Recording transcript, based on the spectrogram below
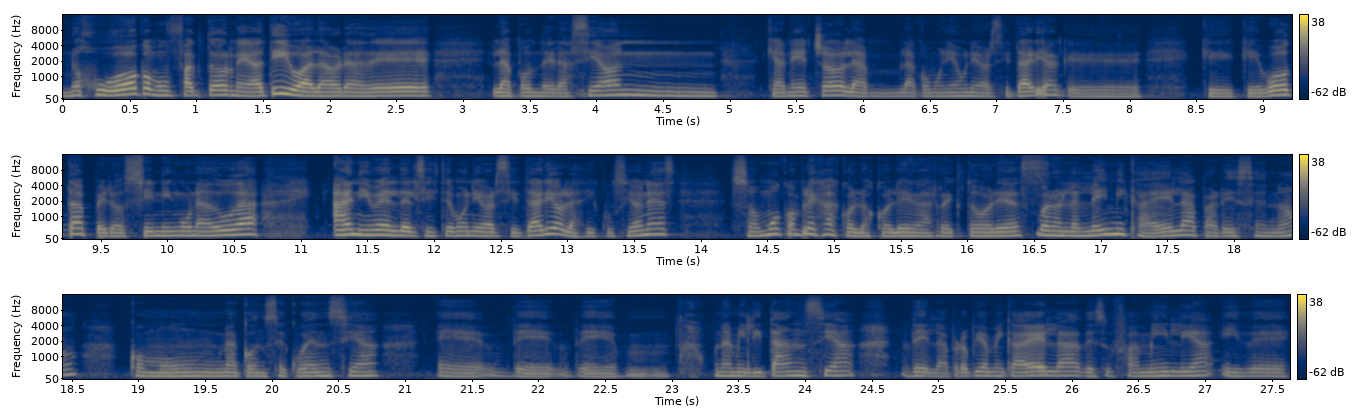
no jugó como un factor negativo a la hora de la ponderación que han hecho la, comunidad universitaria que, que, vota, pero sin ninguna duda, a nivel del sistema universitario, las discusiones son muy complejas con los colegas rectores. Bueno, en la ley Micaela aparece, ¿no? Como una consecuencia eh, de, mm, una militancia de la propia Micaela, de su familia y de,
